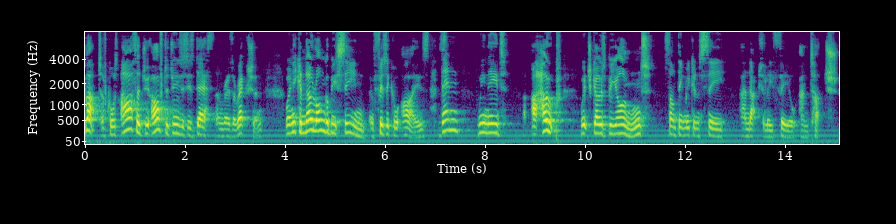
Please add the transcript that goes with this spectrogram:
But, of course, after, after Jesus' death and resurrection, when he can no longer be seen in physical eyes, then we need a hope which goes beyond something we can see and actually feel and touch.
